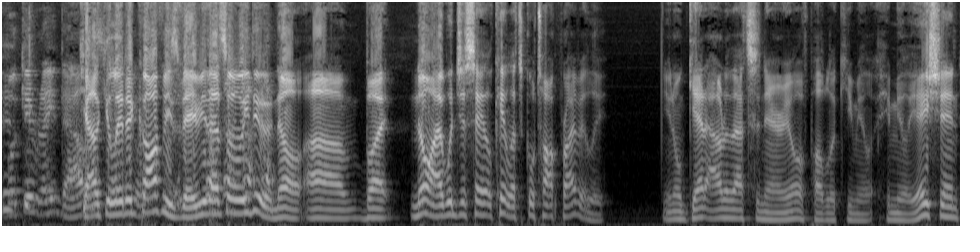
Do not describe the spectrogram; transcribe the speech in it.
book it right now. Calculated coffees, baby. That's what we do. No, um, but no, I would just say, okay, let's go talk privately. You know, get out of that scenario of public humili- humiliation,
